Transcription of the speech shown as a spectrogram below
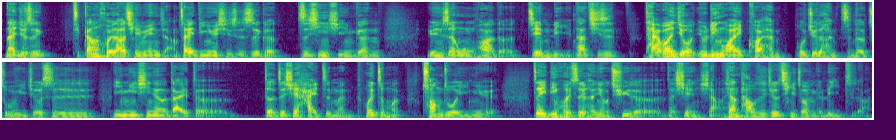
那也就是刚回到前面讲，在地音乐其实是个自信心跟。原生文化的建立，那其实台湾就有另外一块很，我觉得很值得注意，就是移民新二代的的这些孩子们会怎么创作音乐，这一定会是很有趣的的现象。像桃子就是其中一个例子啊，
